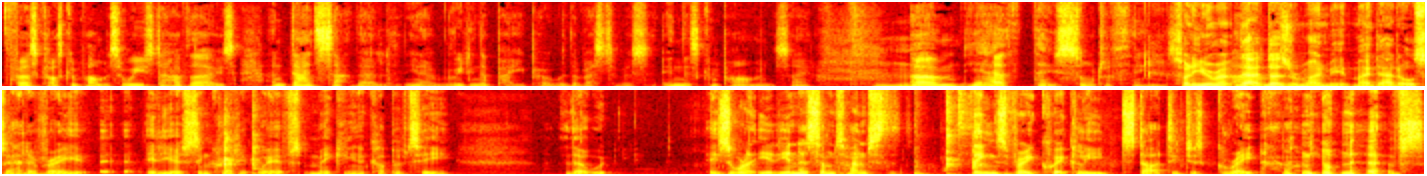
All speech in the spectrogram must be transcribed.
first class compartments. So we used to have those, and Dad sat there, you know, reading the paper with the rest of us in this compartment. So, Hmm. um, yeah, those sort of things. It's funny. You remember, that Um, does remind me. My dad also had a very uh, idiosyncratic way of making a cup of tea. That. It's one. You know, sometimes things very quickly start to just grate on your nerves.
